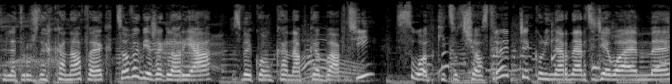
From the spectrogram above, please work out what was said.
Tyle różnych kanapek. Co wybierze Gloria? Zwykłą kanapkę babci? Słodki cud siostry? Czy kulinarne arcydzieło Emmy?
